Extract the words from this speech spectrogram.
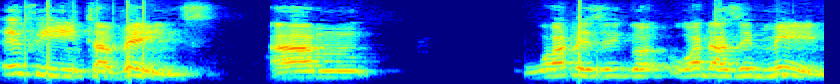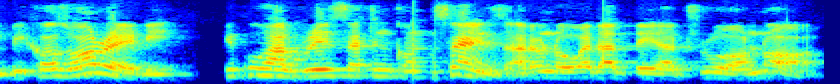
if he intervenes, um, what is it? What does it mean? Because already people have raised certain concerns. I don't know whether they are true or not.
